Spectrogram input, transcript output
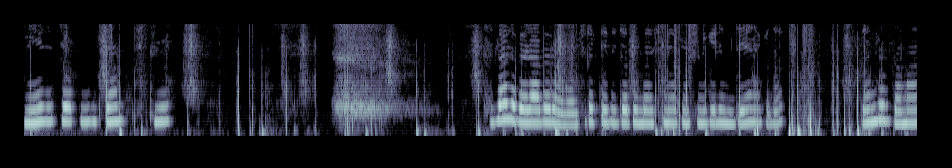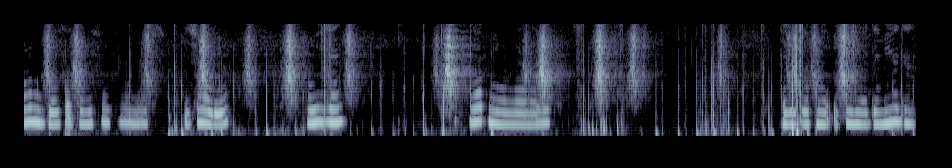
Niye edit yapmayacağım? Çünkü sizlerle beraber oynuyorum. Sürekli edit yapayım ben şunu yapayım şunu geleyim diyene kadar. Benim de zamanım gidiyor zaten işim falan. İşim oluyor. O yüzden yapmıyorum yani. Evet yapmaya üşeniyor demiyor da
